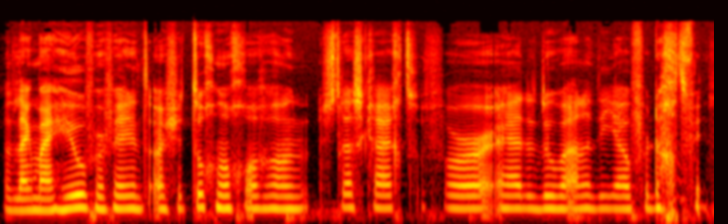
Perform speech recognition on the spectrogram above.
Het lijkt mij heel vervelend als je toch nog wel gewoon stress krijgt voor hè, de douane die jou verdacht vindt.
